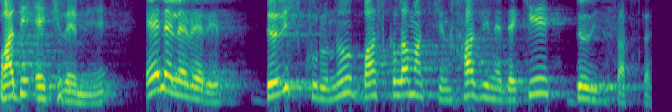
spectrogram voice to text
Badi Ekrem'i el ele verip döviz kurunu baskılamak için hazinedeki dövizi sattı.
